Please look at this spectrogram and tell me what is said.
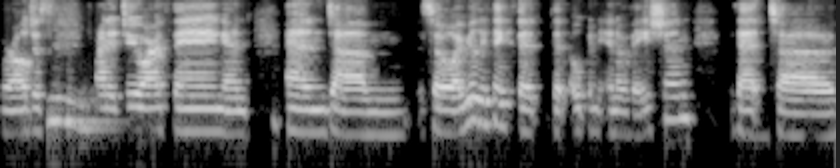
We're all just trying to do our thing and and um, so I really think that that open innovation that uh,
